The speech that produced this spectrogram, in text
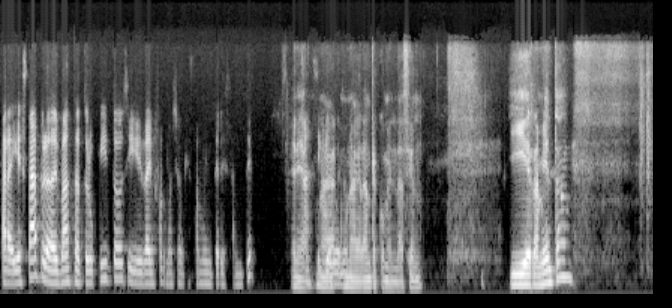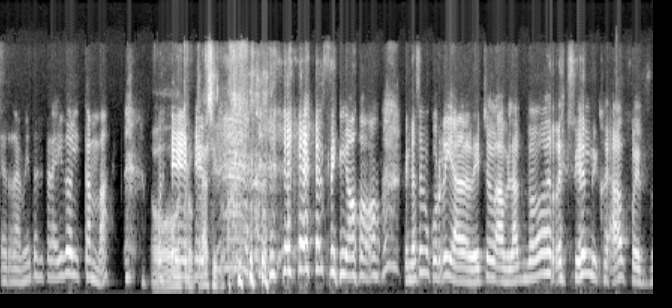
para ahí está, pero además da truquitos y da información que está muy interesante. Genial, una, una gran recomendación. ¿Y herramienta? herramientas he traído el Canva. otro clásico. sí, no, que no se me ocurría. De hecho, hablando recién dije, ah, pues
